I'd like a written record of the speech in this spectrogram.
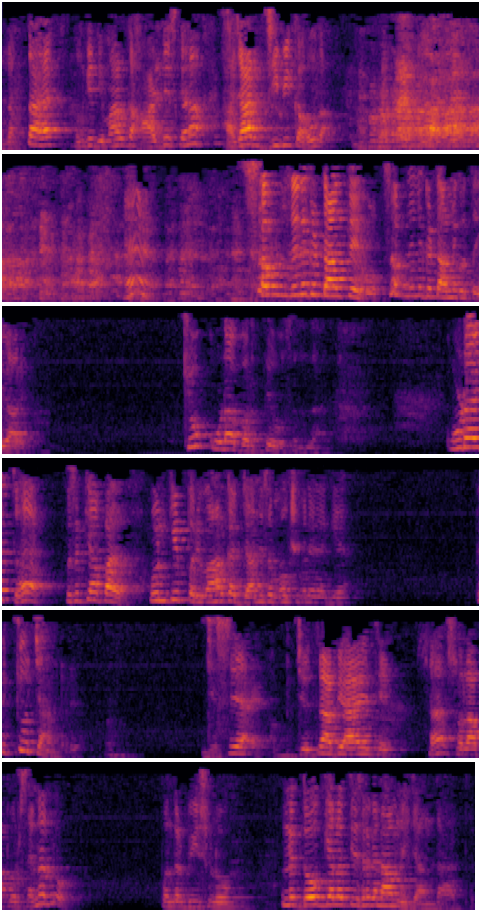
लगता है, उनके दिमाग का हार्ड डिस्क है ना, हज़ार जीबी का होगा। सब लेने कर डालते हो, सब लेने कर डालने को तैयार है। क्यों कूड़ा भरते हो संसार? कूड़ा तो है, उसे क्या पाया उनकी परिवार का जाने से मोक्ष मिलने गया। फिर क्यों जान रहे हो? जिससे जितना भी आए थे सोलापुर से ना लोग, पंद्रह बीस लोग। उन्हें दो गया तीसरे का नाम नहीं जानता आज तक।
